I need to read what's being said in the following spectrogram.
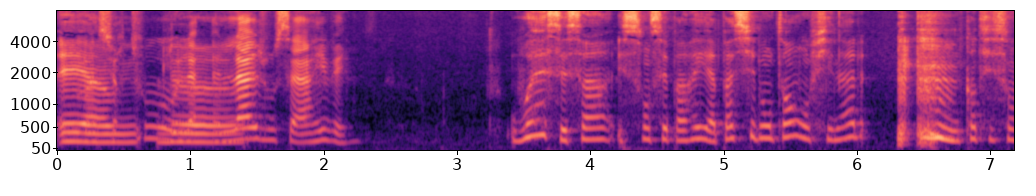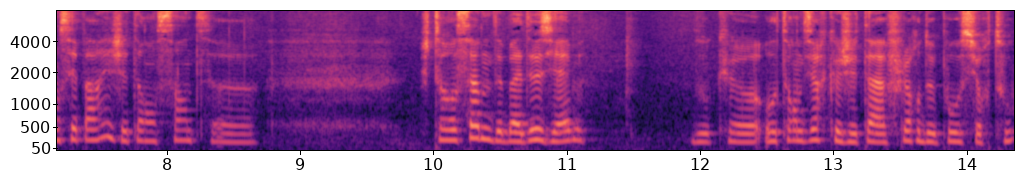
Et euh, surtout l'âge où ça arrivait. Ouais, c'est ça. Ils se sont séparés il n'y a pas si longtemps au final. Quand ils se sont séparés, j'étais enceinte. Euh, j'étais enceinte de ma deuxième. Donc euh, autant dire que j'étais à fleur de peau surtout.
